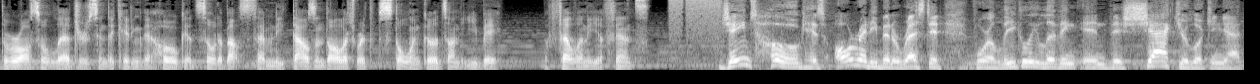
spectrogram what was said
There were also ledgers indicating that Hogue had sold about $70,000 worth of stolen goods on eBay, a felony offense. James Hogue has already been arrested for illegally living in this shack you're looking at.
